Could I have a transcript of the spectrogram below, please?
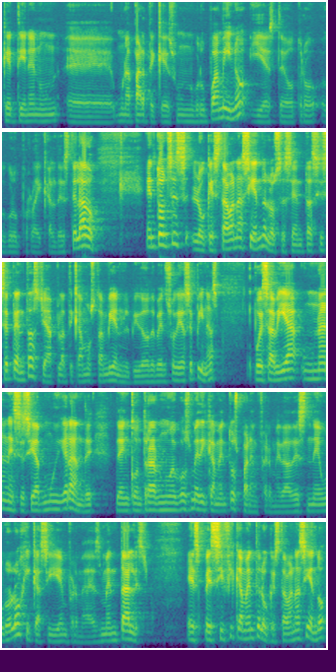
que tienen eh, una parte que es un grupo amino y este otro grupo radical de este lado. Entonces, lo que estaban haciendo en los 60s y 70s, ya platicamos también en el video de benzodiazepinas, pues había una necesidad muy grande de encontrar nuevos medicamentos para enfermedades neurológicas y enfermedades mentales. Específicamente lo que estaban haciendo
